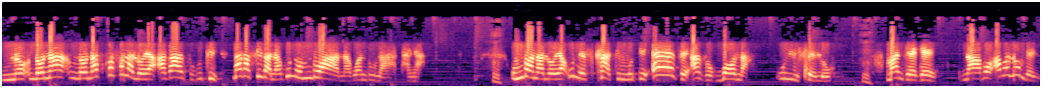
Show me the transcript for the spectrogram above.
nona nona sikhosana loya akazi ukuthi nakafika la kunomntwana kwantulapha ya umntwana loya unesikhathi muti eze azokubona uyise lo. Manje-ke nabo abalombeni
